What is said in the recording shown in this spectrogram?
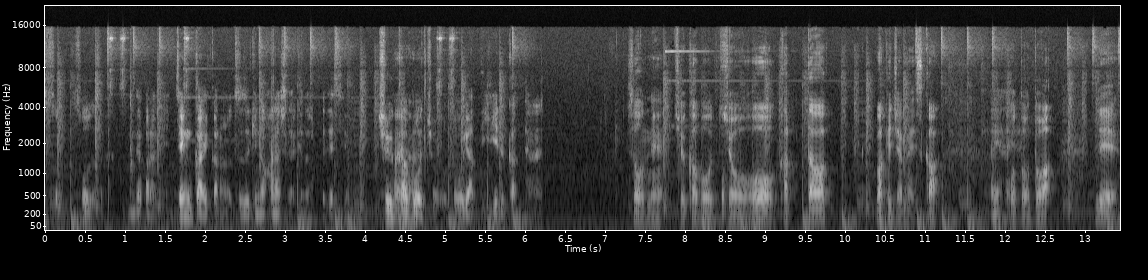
そうそうそうですだからね前回からの続きの話だけどあれですよ。中華包丁をどうやって入れるかって話、そうね。中華包丁を買ったわけじゃないですか。はいはい。弟は。で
